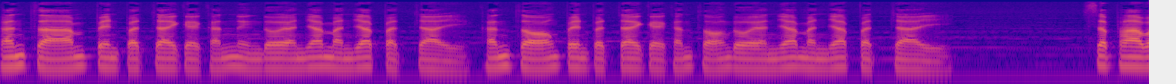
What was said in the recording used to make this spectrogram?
ขันสามเป็นปัจจัยแก่ขันหนึ่งโดยอัญญมัญญปัจจัย ขันสองเป็นปัจจัยแก่ขันสองโดยอัญญมัญญปัจจัย สภาว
